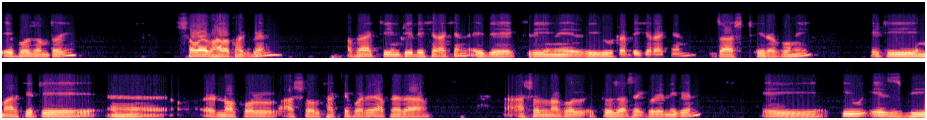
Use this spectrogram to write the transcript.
এ পর্যন্তই। সবাই ভালো থাকবেন। আপনারা ক্রিমটি দেখে রাখেন। এই যে ক্রিমের রিভিউটা দেখে রাখেন। জাস্ট এরকমই। এটি মার্কেটে নকল আসল থাকতে পারে। আপনারা আসল নকল একটু যাচাই করে নেবেন। এই ইউএসভি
